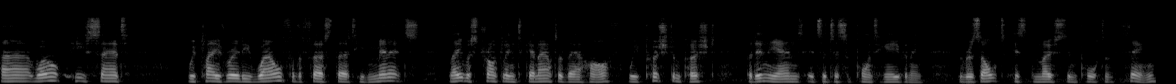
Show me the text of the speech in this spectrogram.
Uh, well, he said, We played really well for the first 30 minutes. They were struggling to get out of their half. We pushed and pushed, but in the end, it's a disappointing evening. The result is the most important thing.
